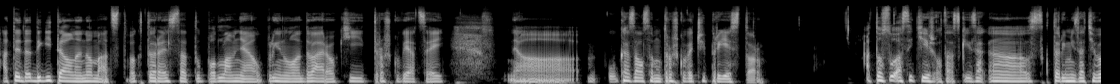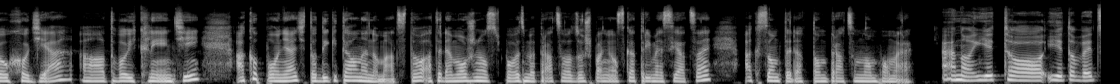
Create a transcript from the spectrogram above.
A teda digitálne nomádstvo, ktoré sa tu podľa mňa uplynulé dva roky trošku viacej ukázal sa mu trošku väčší priestor. A to sú asi tiež otázky, s ktorými za tebou chodia tvoji klienti. Ako poňať to digitálne nomádstvo a teda možnosť povedzme pracovať zo Španielska 3 mesiace, ak som teda v tom pracovnom pomere? Áno, je to, je to vec,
